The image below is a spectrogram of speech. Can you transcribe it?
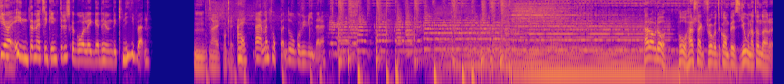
ligger jag problem? inte, men jag tycker inte du ska gå och lägga det under kniven. Mm, nej, okej. Nej, nej, men toppen, då går vi vidare. Här har vi då, på hashtag fråga till kompis, Jonathan undrar,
